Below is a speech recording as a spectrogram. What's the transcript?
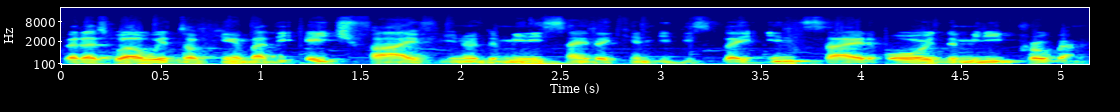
but as well, we're talking about the H5, you know, the mini site that can be displayed inside or the mini program.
